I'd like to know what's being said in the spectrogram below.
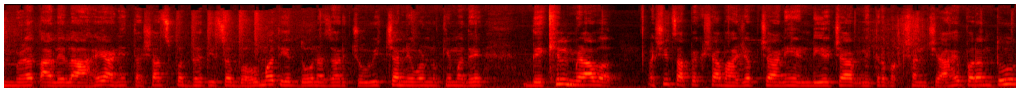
मिळत आलेलं आहे. आणि तशाच पद्धतीचं बहुमत हे दोन हजार चोवीसच्या निवडणुकीमध्ये देखील मिळावं अशीच अपेक्षा भाजपच्या आणि एन डी एच्या मित्रपक्षांची आहे. परंतु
